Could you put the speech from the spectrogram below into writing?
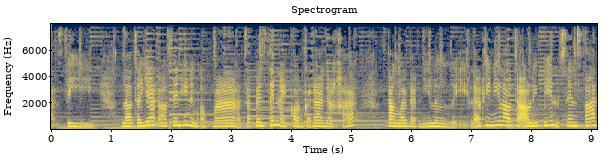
าน4 เราจะแยกเอาเส้นที่ 1 ออกมา จะเป็นเส้นไหนก่อนก็ได้นะคะ ตั้งไว้แบบนี้เลย แล้วทีนี้เราจะเอาริบบิ้นเส้นสั้น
